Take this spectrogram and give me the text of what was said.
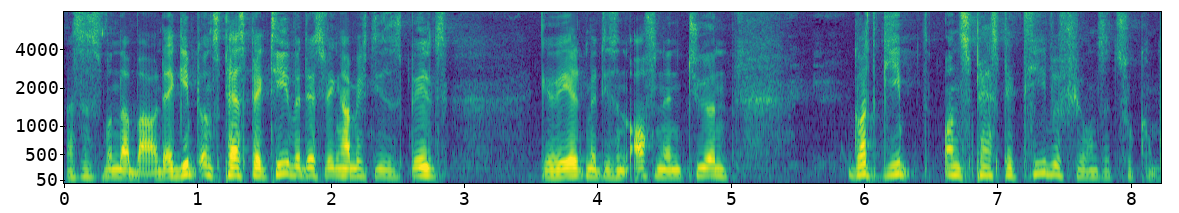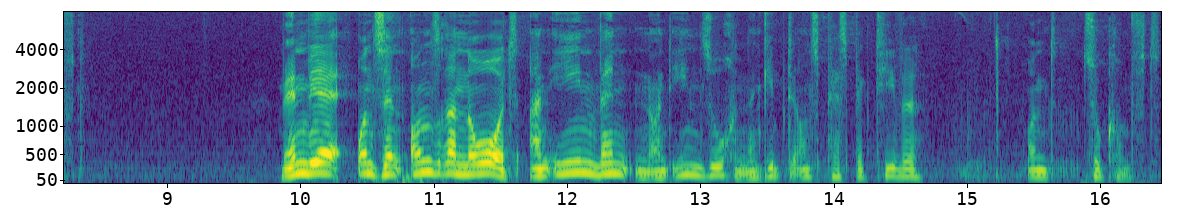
Das ist wunderbar. Und er gibt uns Perspektive, deswegen habe ich dieses Bild gewählt mit diesen offenen Türen. Gott gibt uns Perspektive für unsere Zukunft. Wenn wir uns in unserer Not an ihn wenden und ihn suchen, dann gibt er uns Perspektive und Zukunft.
